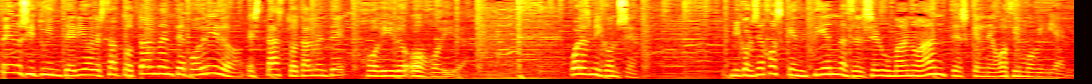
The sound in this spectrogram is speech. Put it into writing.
pero si tu interior está totalmente podrido, estás totalmente jodido o jodida. ¿Cuál es mi consejo? Mi consejo es que entiendas el ser humano antes que el negocio inmobiliario.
